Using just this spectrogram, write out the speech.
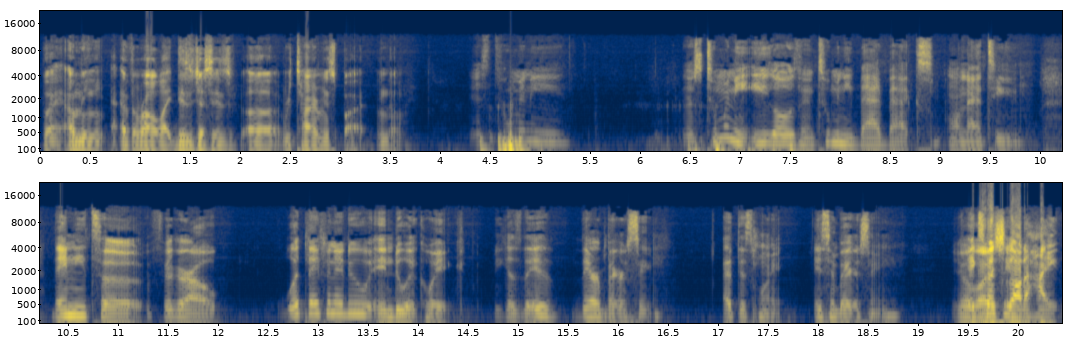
But I mean, after all, like this is just his uh, retirement spot, you know. There's too many. There's too many egos and too many bad backs on that team. They need to figure out what they finna do and do it quick because they they're embarrassing at this point. It's embarrassing, Yeah, like, especially uh, all the hype.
